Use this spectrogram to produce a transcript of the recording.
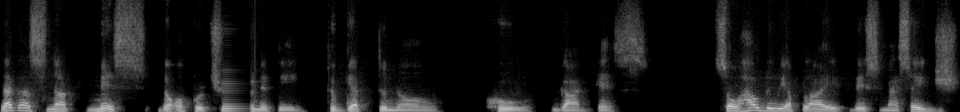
let us not miss the opportunity to get to know who God is. So, how do we apply this message?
